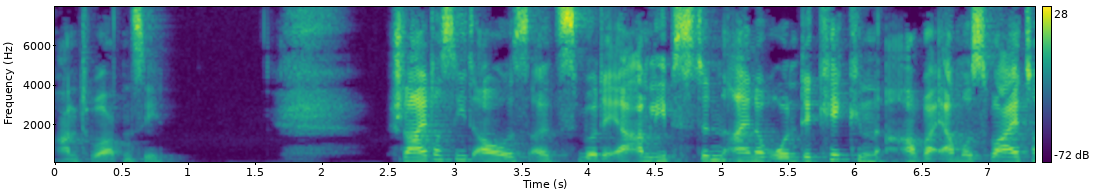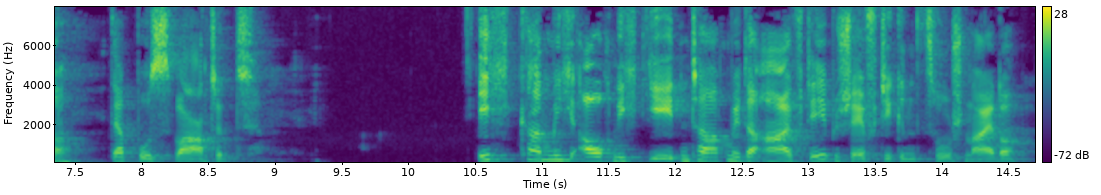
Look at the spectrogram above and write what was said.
antworten sie. Schneider sieht aus, als würde er am liebsten eine Runde kicken, aber er muss weiter. Der Bus wartet. Ich kann mich auch nicht jeden Tag mit der AfD beschäftigen, so Schneider.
